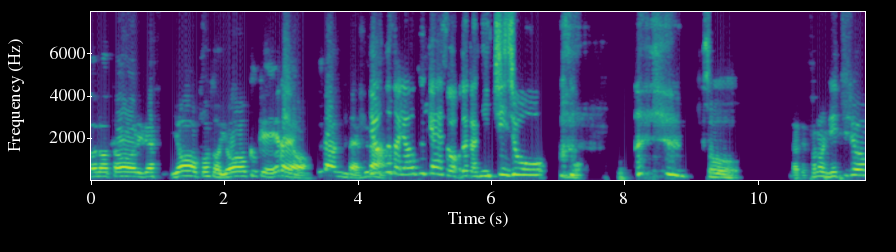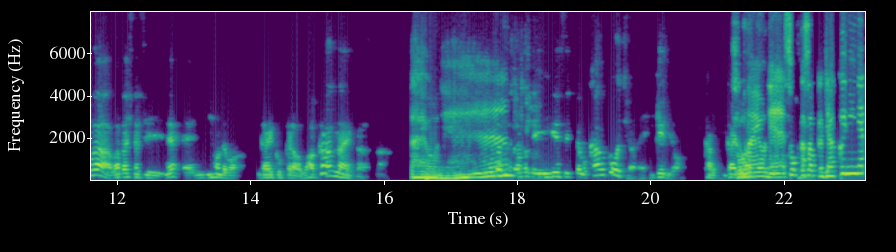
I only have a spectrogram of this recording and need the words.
その通りです。ようこそヨーク系だよ。普段だよ、普よ段く。ぞよくけ、そう。だから日常。そだってその日常が私たちね、えー日本でも外国からはわかんないからさ。う。だよね。イギリス行っても観光地はね、行けるよ。そうだよね。そっかそっか。逆にね。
